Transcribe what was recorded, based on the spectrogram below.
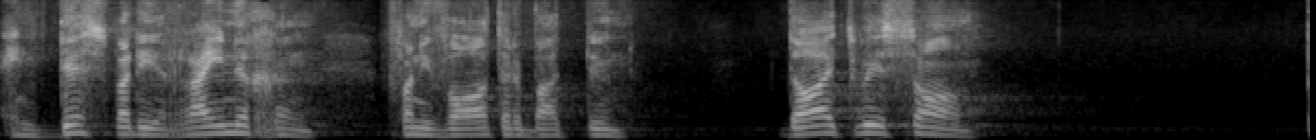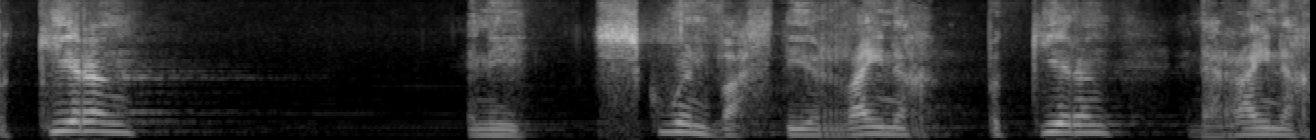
En dis wat die reiniging van die waterbad doen. Daai twee saam. Bekering en die skoon was, die reinig, bekering en reinig.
